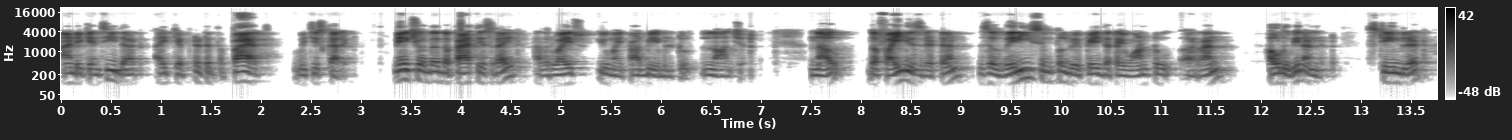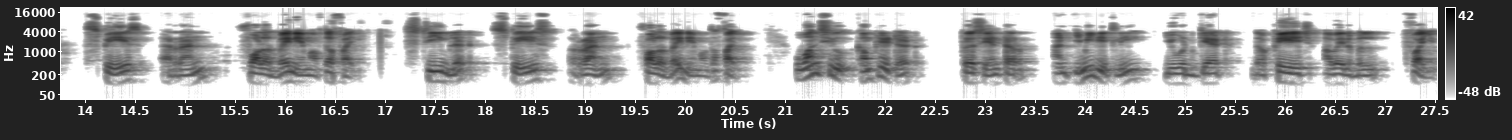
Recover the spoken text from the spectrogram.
and you can see that I kept it at the path which is correct. Make sure that the path is right, otherwise you might not be able to launch it. Now the file is written. It's a very simple web page that I want to uh, run. How do we run it? Streamlit space run followed by name of the file. Streamlit space run followed by name of the file. Once you complete it, press enter and immediately you would get the page available for you.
